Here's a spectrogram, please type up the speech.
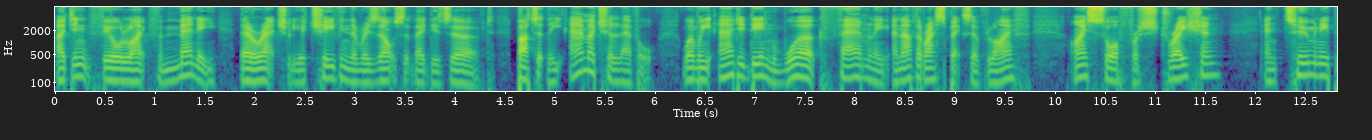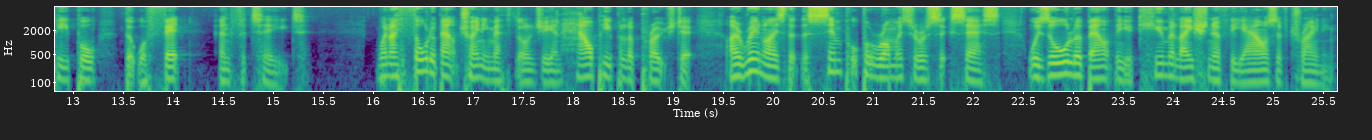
I didn't feel like for many they were actually achieving the results that they deserved. But at the amateur level, when we added in work, family, and other aspects of life, I saw frustration and too many people that were fit and fatigued. When I thought about training methodology and how people approached it, I realized that the simple barometer of success was all about the accumulation of the hours of training.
